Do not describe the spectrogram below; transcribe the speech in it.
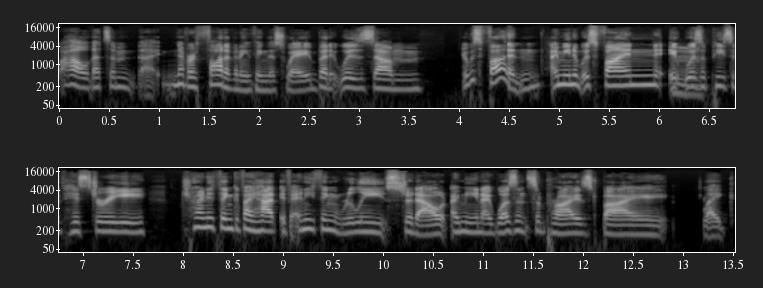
wow, that's a. I never thought of anything this way, but it was um, it was fun. I mean, it was fun. It mm. was a piece of history. trying to think if I had if anything really stood out. I mean, I wasn't surprised by like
